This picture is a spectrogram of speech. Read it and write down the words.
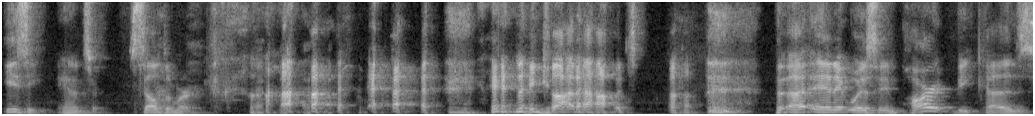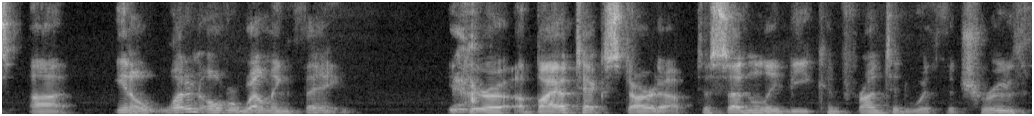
easy answer, sell to Merck. and they got out. Uh, and it was in part because, uh, you know, what an overwhelming thing Yeah. if you're a, a biotech startup to suddenly be confronted with the truth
